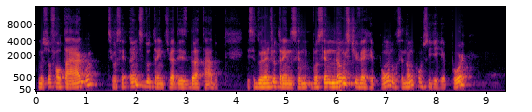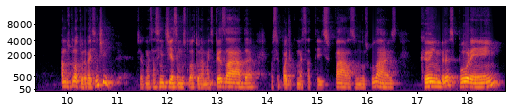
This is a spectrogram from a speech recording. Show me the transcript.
Começou a faltar água, se você antes do treino estiver desidratado e se durante o treino você, não estiver repondo, você não conseguir repor, a musculatura vai sentir. Você vai começar a sentir essa musculatura mais pesada, você pode começar a ter espasmos musculares, cãibras, porém,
